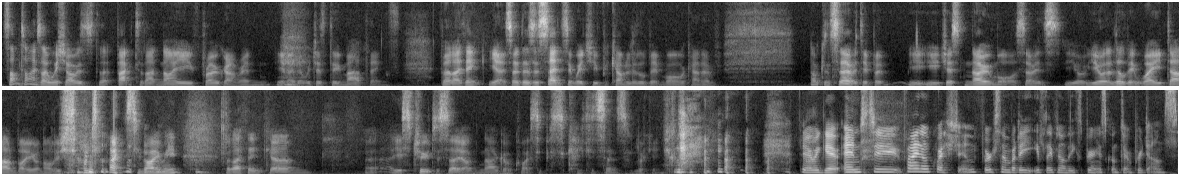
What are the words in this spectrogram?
sometimes I wish I was th- back to that naive programmer, and you know, that would just do mad things. But I think, yeah. So there's a sense in which you become a little bit more kind of not conservative, but you, you just know more. So it's you're you're a little bit weighed down by your knowledge sometimes. you know what I mean? But I think. Um, uh, it's true to say I've now got quite a sophisticated sense of looking. there we go and to final question for somebody if they've not experienced contemporary dance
